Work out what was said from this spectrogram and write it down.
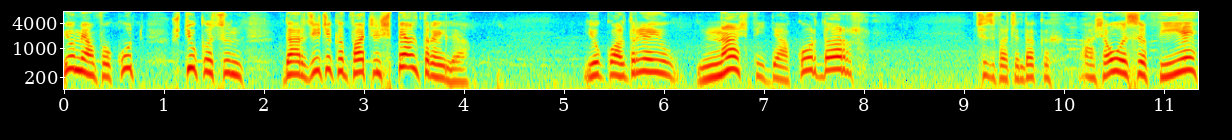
Eu mi-am făcut, știu că sunt, dar zice că facem și pe al treilea. Eu cu al treilea eu n-aș fi de acord, dar ce să facem? Dacă așa o să fie,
